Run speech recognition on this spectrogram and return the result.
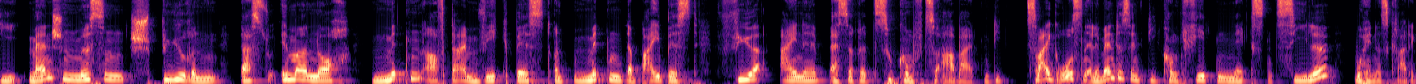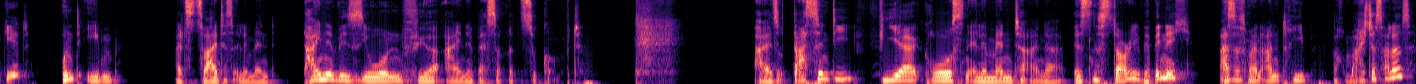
Die Menschen müssen spüren, dass du immer noch mitten auf deinem Weg bist und mitten dabei bist, für eine bessere Zukunft zu arbeiten. Die zwei großen Elemente sind die konkreten nächsten Ziele, wohin es gerade geht, und eben als zweites Element deine Vision für eine bessere Zukunft. Also, das sind die vier großen Elemente einer Business Story. Wer bin ich? Was ist mein Antrieb? Warum mache ich das alles?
